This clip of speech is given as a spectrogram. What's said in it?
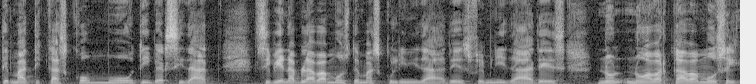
temáticas como diversidad, si bien hablábamos de feminidades, no, no abarcábamos el,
